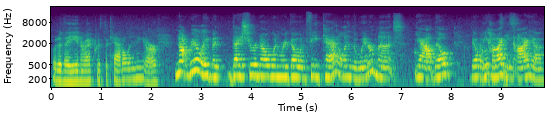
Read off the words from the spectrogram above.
What do they interact with the cattle any or? Not really, but they sure know when we go and feed cattle in the winter months. Yeah, they'll they'll Oh, be hiding. nice. I uh,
